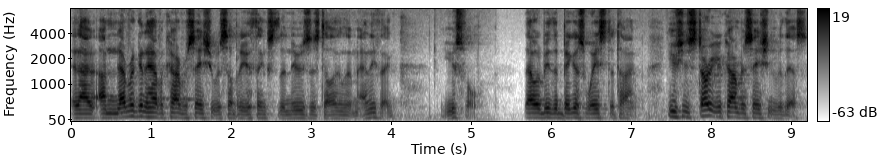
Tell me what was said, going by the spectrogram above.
And I, am never going to have a conversation with somebody who thinks the news is telling them anything useful. That would be the biggest waste of time. You should start your conversation with this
